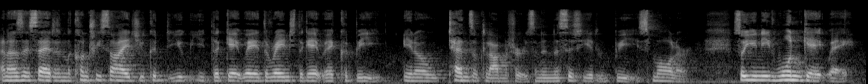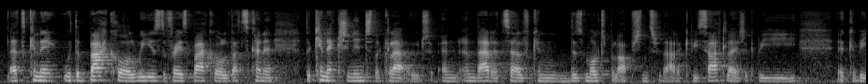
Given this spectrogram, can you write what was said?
And as I said, in the countryside, you could you, you, the gateway, the range of the gateway could be you know tens of kilometres, and in the city it'll be smaller. So you need one gateway that's connect with the backhaul. We use the phrase backhaul. That's kind of the connection into the cloud, and, and that itself can. There's multiple options for that. It could be satellite. It could be it could be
